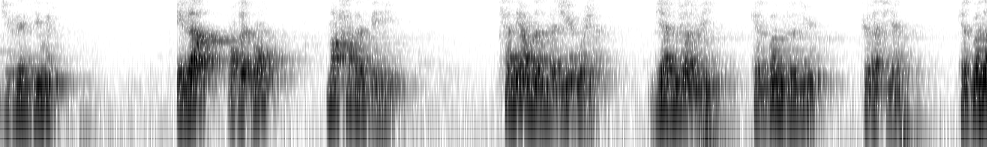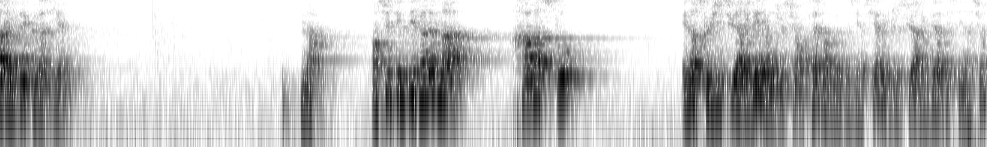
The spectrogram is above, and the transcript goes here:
Jibril dit oui. Et là, on répond Marhaban bihi, Bienvenue à lui, quelle bonne venue que la sienne, quelle bonne arrivée que la sienne. Non. Ensuite, il dit Falamma khalastu et lorsque j'y suis arrivé, hein, je suis entré dans le deuxième ciel et que je suis arrivé à destination,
